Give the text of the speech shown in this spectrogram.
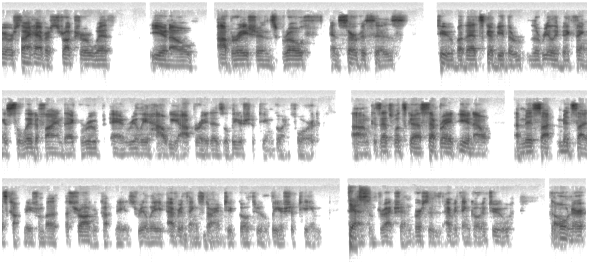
we're starting to have a structure with you know operations growth and services too but that's going to be the the really big thing is solidifying that group and really how we operate as a leadership team going forward. Because um, that's what's going to separate you know a mid-sized mid-sized company from a, a, stronger company is really everything starting to go through the leadership team yes. some direction versus everything going through the owner.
